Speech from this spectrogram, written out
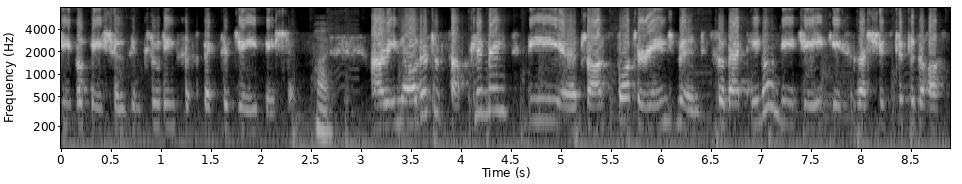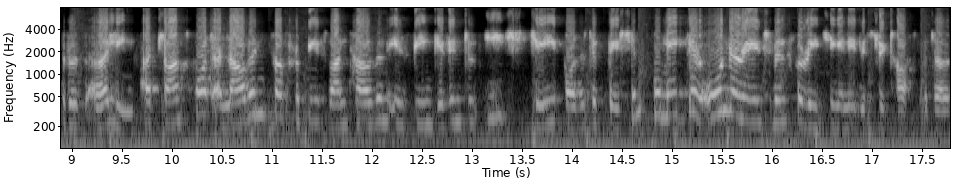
ফিভাৰ পেচেণ্ট ইনক্লুডিং ছাছপেক্টেড জে ই পেচেণ্ট হয় are in order to supplement the uh, transport arrangement so that you know the JE cases are shifted to the hospitals early. A transport allowance of rupees 1000 is being given to each JE positive patient who make their own arrangements for reaching any district hospital.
